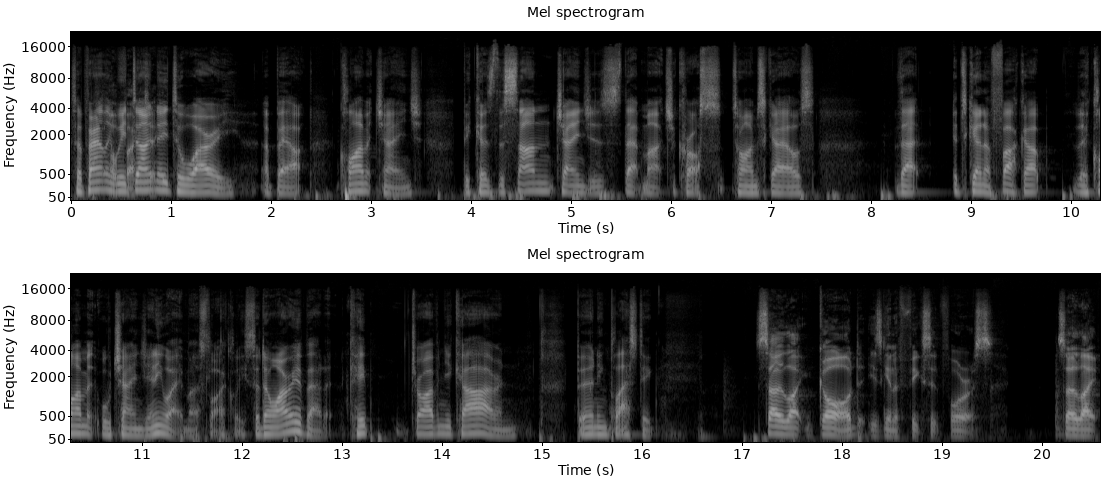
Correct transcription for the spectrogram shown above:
So apparently, I'll we don't check need to worry about climate change because the sun changes that much across timescales that it's going to fuck up. The climate will change anyway, most likely. So don't worry about it. Keep driving your car and burning plastic. So like God is going to fix it for us. So like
